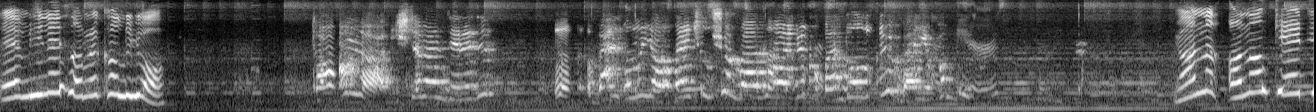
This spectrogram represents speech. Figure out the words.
e, yine sana kalıyor. Tamam da işte ben denedim. Ben onu yapmaya çalışıyorum. Bazen öyle ben de oluyor. Ben yapamıyorum. Yalnız Anıl KC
